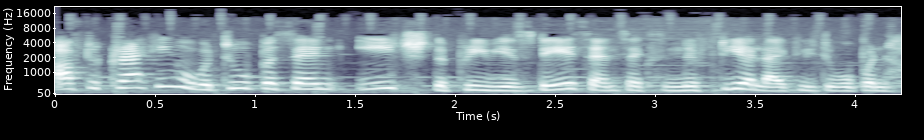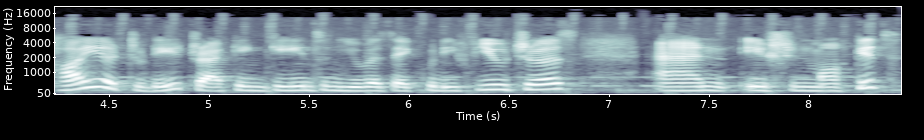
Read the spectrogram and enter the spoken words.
After cracking over 2% each the previous day, Sensex and Nifty are likely to open higher today, tracking gains in US equity futures and Asian markets.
